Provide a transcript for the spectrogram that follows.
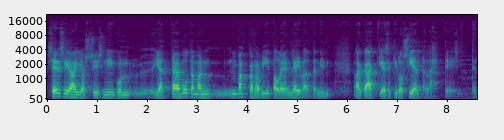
Sen sijaan, jos siis niin kun jättää muutaman makkaraviipaleen leivältä, niin aika äkkiä se kilo sieltä lähtee sitten.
